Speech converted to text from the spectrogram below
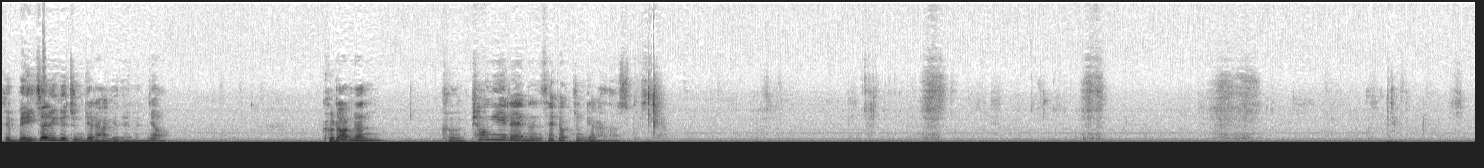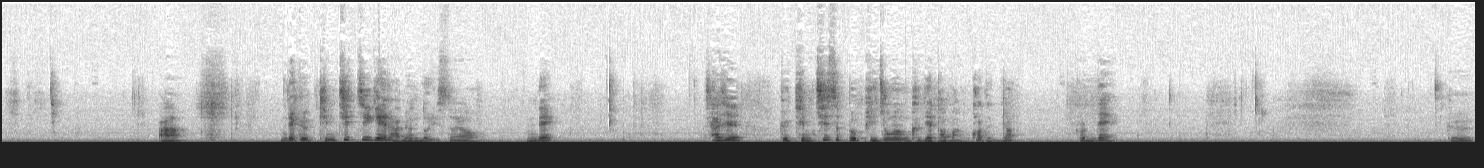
그 메이저리그 중계를 하게 되면요. 그러면 그 평일에는 새벽 중계를 안 할 수도 있어요. 아, 근데 그 김치찌개 라면도 있어요. 근데 사실 그 김치 스프 비중은 그게 더 많거든요. 그런데 그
